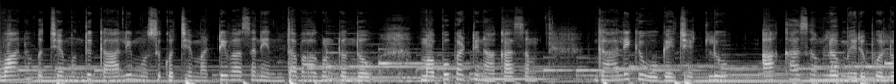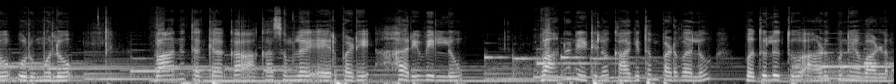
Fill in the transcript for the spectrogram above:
వాన వచ్చే ముందు గాలి మూసుకొచ్చే మట్టి వాసన ఎంత బాగుంటుందో. మబ్బు పట్టిన ఆకాశం గాలికి ఊగే చెట్లు ఆకాశంలో మెరుపులు ఉరుములు. వాన తగ్గాక ఆకాశంలో ఏర్పడే హరివిల్లు. వాన నీటిలో కాగితం పడవలు వదులుతూ ఆడుకునేవాళ్ళం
